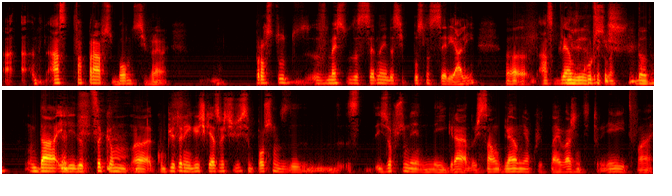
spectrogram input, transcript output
А, а, аз това правя в свободното си време. Просто вместо да седна и да си пусна сериали, аз гледам Или да курсове. Дота. Да, или да цъкам а, компютърни игрички. Аз вече съм почнал да, да, да изобщо не, не играя, дори само гледам някои от най-важните турнири и това е.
